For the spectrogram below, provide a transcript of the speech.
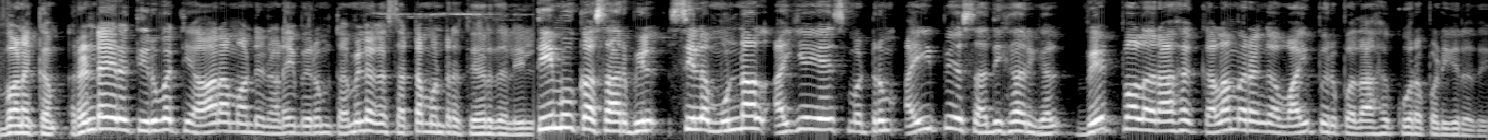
வணக்கம். ரெண்டாயிரத்தி இருபத்தி ஆறாம் ஆண்டு நடைபெறும் தமிழக சட்டமன்ற தேர்தலில் திமுக சார்பில் சில முன்னாள் ஐஏஎஸ் மற்றும் ஐபிஎஸ் அதிகாரிகள் வேட்பாளராக களமிறங்க வாய்ப்பு இருப்பதாக கூறப்படுகிறது.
